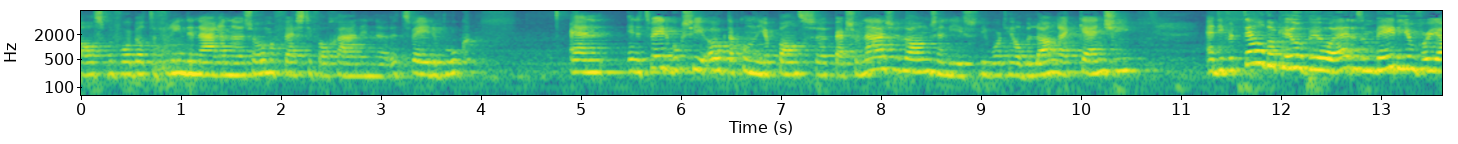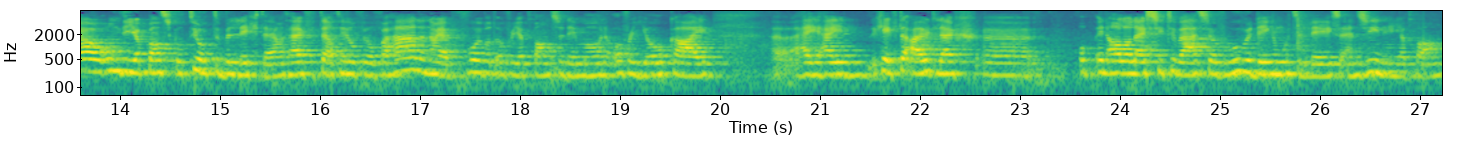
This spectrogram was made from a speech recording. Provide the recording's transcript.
Als bijvoorbeeld de vrienden naar een uh, zomerfestival gaan in uh, het tweede boek. En in het tweede boek zie je ook, daar komt een Japanse personage langs. En die, is, die wordt heel belangrijk, Kenji. En die vertelt ook heel veel. Hè? Dat is een medium voor jou om die Japanse cultuur ook te belichten. Hè? Want hij vertelt heel veel verhalen. Nou ja, bijvoorbeeld over Japanse demonen, over yokai. Hij, hij, geeft de uitleg op, in allerlei situaties over hoe we dingen moeten lezen en zien in Japan.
